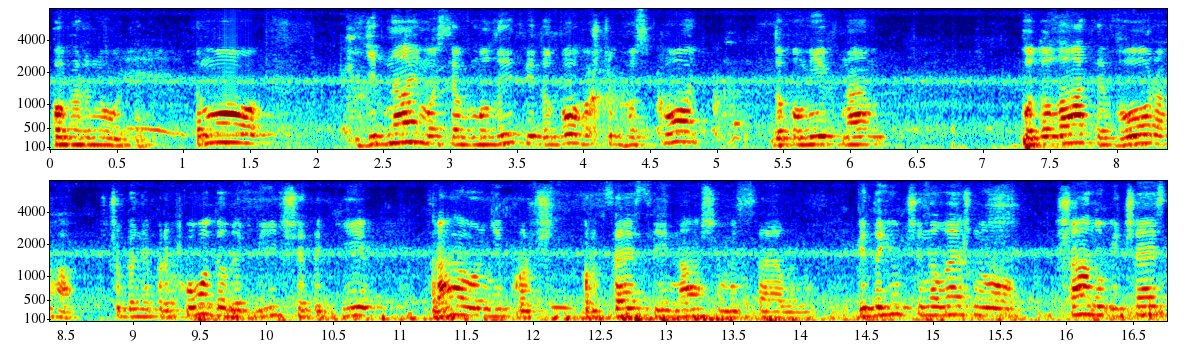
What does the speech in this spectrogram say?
повернути. Тому єднаймося в молитві до Бога, щоб Господь допоміг нам подолати ворога, щоб не приходили більше такі траурні процесії нашими селами, віддаючи належну шану і честь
